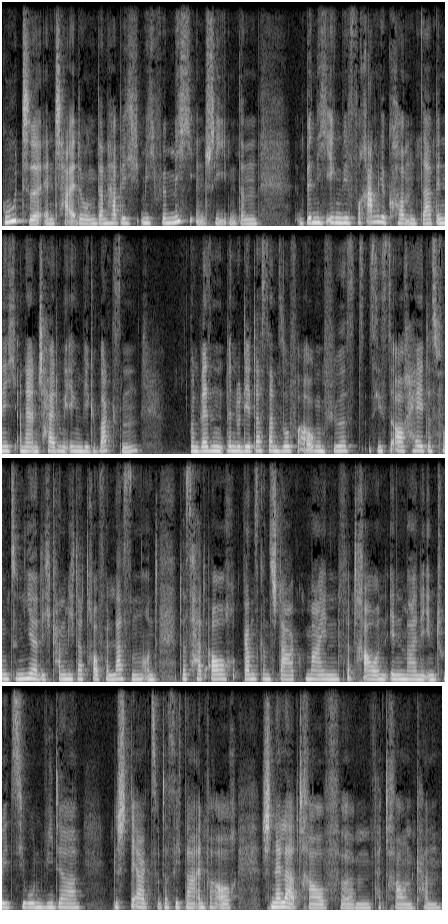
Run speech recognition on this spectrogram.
gute Entscheidungen. Dann habe ich mich für mich entschieden. Dann bin ich irgendwie vorangekommen. Da bin ich an der Entscheidung irgendwie gewachsen. Und wenn, wenn du dir das dann so vor Augen führst, siehst du auch, hey, das funktioniert, ich kann mich darauf verlassen. Und das hat auch ganz, ganz stark mein Vertrauen in meine Intuition wieder gestärkt, sodass ich da einfach auch schneller drauf ähm, vertrauen kann.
